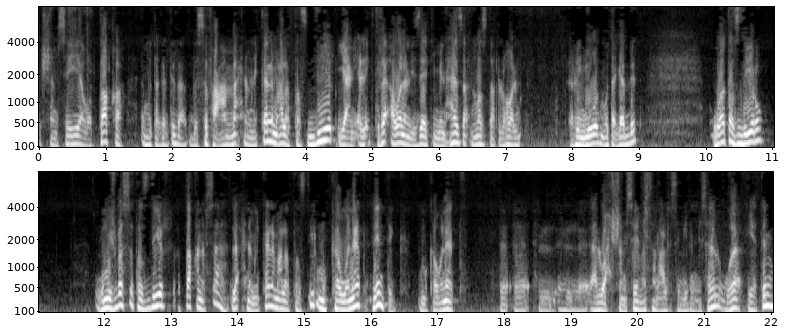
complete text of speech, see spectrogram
الشمسية والطاقة المتجدده بصفة عامة. إحنا بنتكلم على تصدير يعني الاكتفاء اولا الذاتي من هذا المصدر اللي هو الرينيول متجدد وتصديره. ومش بس تصدير الطاقة نفسها لا إحنا بنتكلم على تصدير مكونات ننتج المكونات آه، آه، ال- ال- الألواح الشمسية مثلا على سبيل المثال ويتم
